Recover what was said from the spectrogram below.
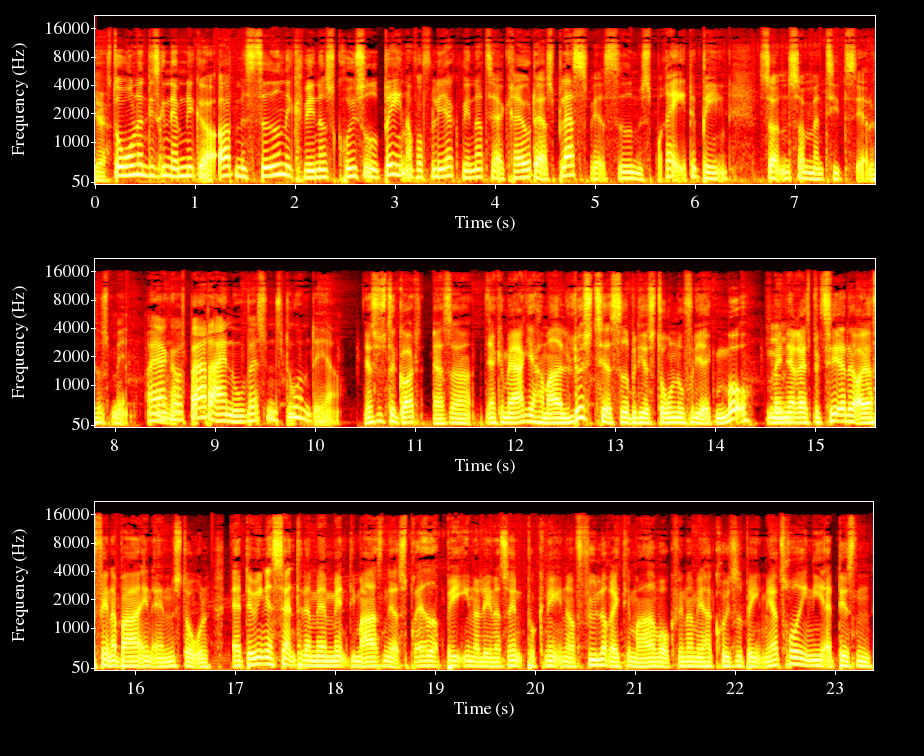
Ja. Stolene de skal nemlig gøre op med siddende kvinders krydsede ben og få flere kvinder til at kræve deres plads ved at sidde med spredte ben, sådan som man tit ser det hos mænd. Og jeg kan jo spørge dig nu, hvad synes du om det her? Jeg synes, det er godt. Altså, jeg kan mærke, at jeg har meget lyst til at sidde på de her stole nu, fordi jeg ikke må. Men jeg respekterer det, og jeg finder bare en anden stol. At det er jo egentlig sandt, det der med, at mænd de meget sådan der spreder ben og læner sig ind på knæene og fylder rigtig meget, hvor kvinder mere har krydset ben. Men jeg troede egentlig, at det, er sådan,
